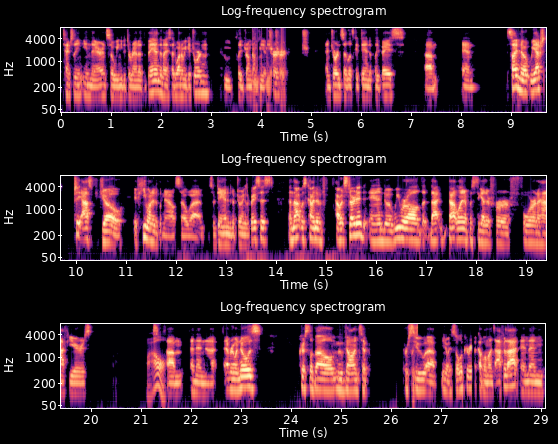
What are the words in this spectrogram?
potentially in there, and so we needed to round out the band. And I said, "Why don't we get Jordan?" Who played drums with me at church. And Jordan said, let's get Dan to play bass. Um, and side note, we actually asked Joe if he wanted to play now. So uh, so Dan ended up joining as a bassist, and that was kind of how it started. And uh, we were all that that that lineup was together for four and a half years. Wow. Um, and then uh, everyone knows Chris LaBelle moved on to pursue uh, you know his solo career a couple of months after that, and then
